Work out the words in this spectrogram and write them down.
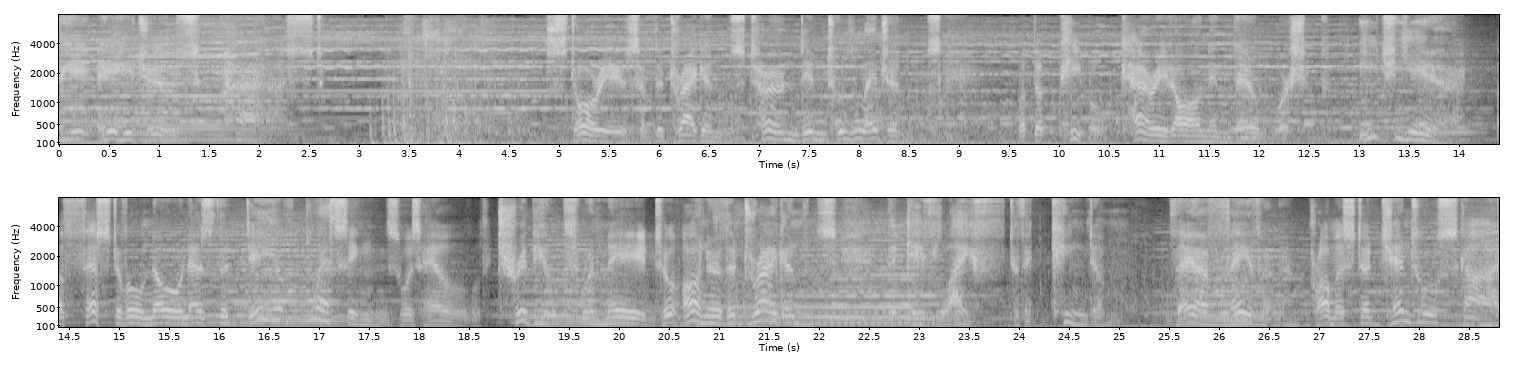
The ages passed. Stories of the dragons turned into legends, but the people carried on in their worship. Each year, a festival known as the Day of Blessings was held. Tributes were made to honor the dragons that gave life to the kingdom. Their favor promised a gentle sky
